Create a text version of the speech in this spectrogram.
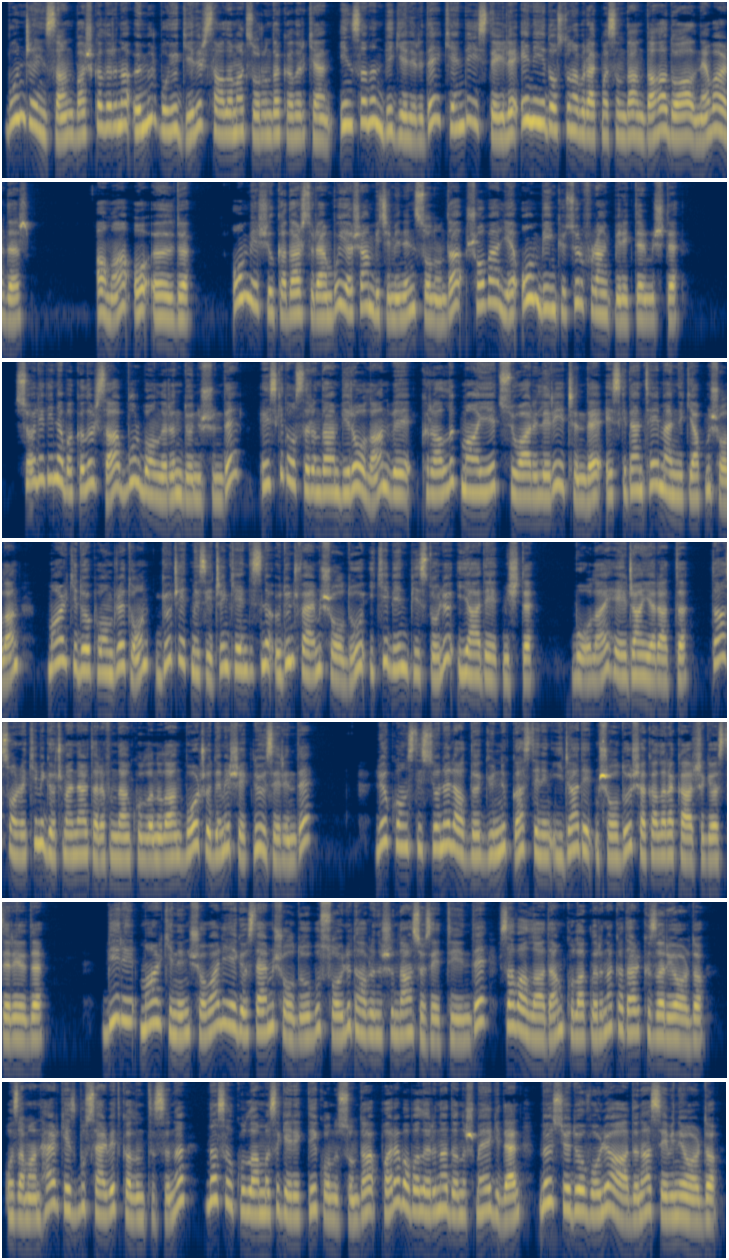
Bunca insan başkalarına ömür boyu gelir sağlamak zorunda kalırken insanın bir geliri de kendi isteğiyle en iyi dostuna bırakmasından daha doğal ne vardır? Ama o öldü. 15 yıl kadar süren bu yaşam biçiminin sonunda şövalye 10 bin küsür frank biriktirmişti. Söylediğine bakılırsa Bourbonların dönüşünde eski dostlarından biri olan ve krallık mahiyet süvarileri içinde eskiden teğmenlik yapmış olan Marquis de Pombreton göç etmesi için kendisine ödünç vermiş olduğu 2000 pistolü iade etmişti. Bu olay heyecan yarattı. Daha sonra kimi göçmenler tarafından kullanılan borç ödeme şekli üzerinde Le Constitutionnel adlı günlük gazetenin icat etmiş olduğu şakalara karşı gösterildi. Biri Markin'in şövalyeye göstermiş olduğu bu soylu davranışından söz ettiğinde zavallı adam kulaklarına kadar kızarıyordu. O zaman herkes bu servet kalıntısını nasıl kullanması gerektiği konusunda para babalarına danışmaya giden Monsieur de Volu adına seviniyordu.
